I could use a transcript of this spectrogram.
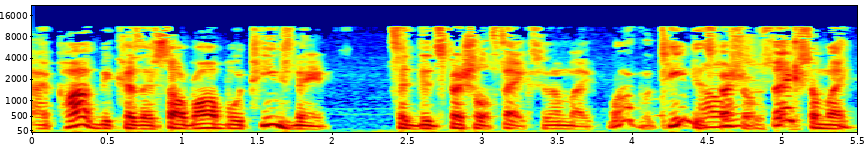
I paused because I saw Rob Bottin's name said did special effects, and I'm like, Rob Bottin did Oh, special effects. I'm like,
